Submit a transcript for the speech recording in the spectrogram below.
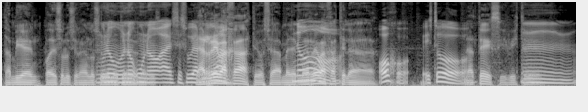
También podés solucionarlo. Uno, uno, la uno ah, se sube La arriba. rebajaste, o sea, me, rebajaste la, Ojo, esto... la tesis, ¿viste? Mm.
